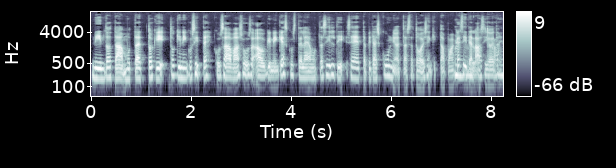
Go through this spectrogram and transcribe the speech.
niin tota, mutta et toki, toki niin kuin sitten kun saa vaan suusa auki, niin keskustelee, mutta silti se, että pitäisi kunnioittaa sitä toisenkin tapaa käsitellä Mhm, totta asioita, kai.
